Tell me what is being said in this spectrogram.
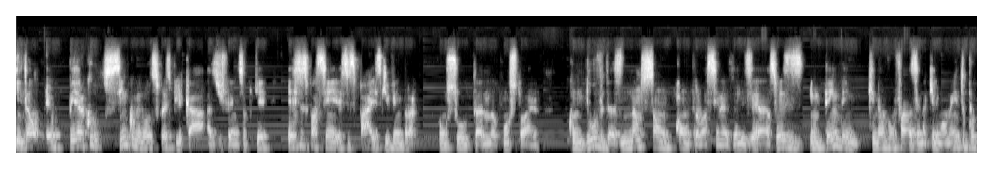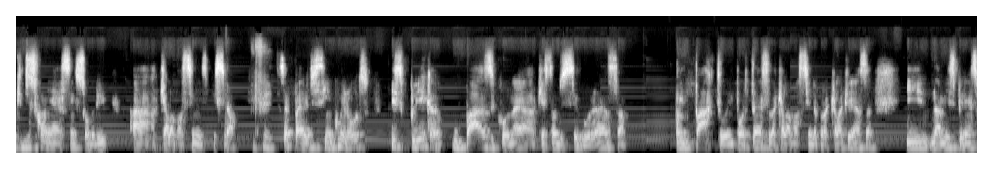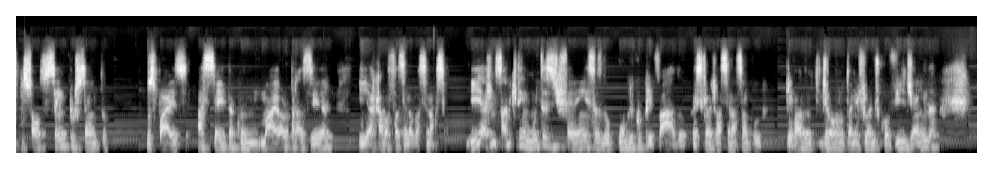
Então, eu perco cinco minutos para explicar as diferenças, porque esses pacientes, esses pais que vêm para consulta no meu consultório, com dúvidas não são contra vacinas. Eles às vezes entendem que não vão fazer naquele momento porque desconhecem sobre a, aquela vacina especial. Perfeito. Você perde cinco minutos, explica o básico, né, a questão de segurança, o impacto, a importância daquela vacina para aquela criança e, na minha experiência pessoal, 100% dos pais aceita com maior prazer e acaba fazendo a vacinação. E a gente sabe que tem muitas diferenças do público privado, o esquema de vacinação privado, de novo, não estou nem falando de Covid ainda,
